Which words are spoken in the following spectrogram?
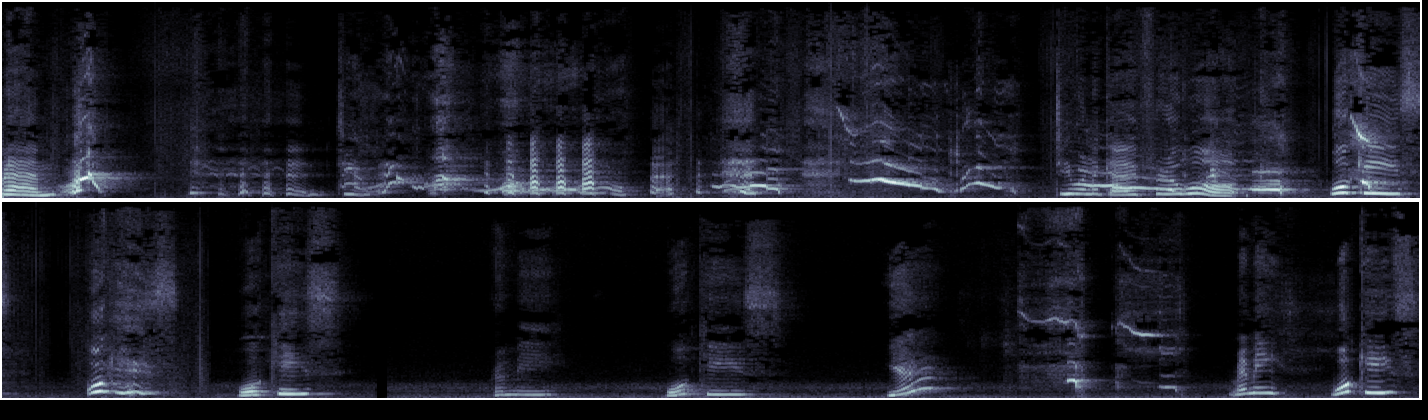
Ram. Do you, Do you want to go for a walk? Walkies! Walkies! Walkies! Remy! Walkies! Yeah? Remy! Walkies!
